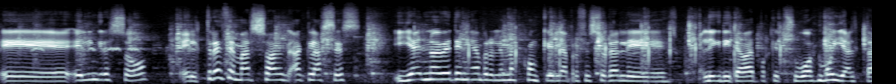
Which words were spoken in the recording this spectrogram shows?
eh, él ingresó el 3 de marzo a, clases y ya el 9 tenía problemas con que la profesora le, le gritaba porque su voz es muy alta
